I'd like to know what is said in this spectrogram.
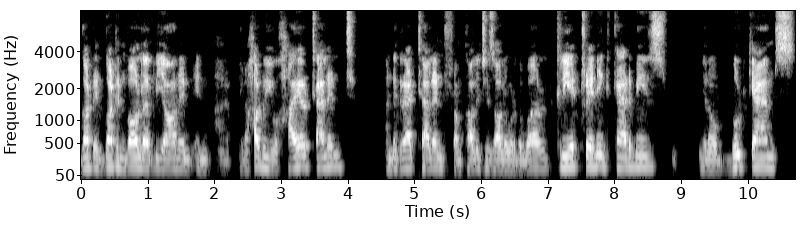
got got involved early on in in uh, you know how do you hire talent undergrad talent from colleges all over the world, create training academies, you know, boot camps,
